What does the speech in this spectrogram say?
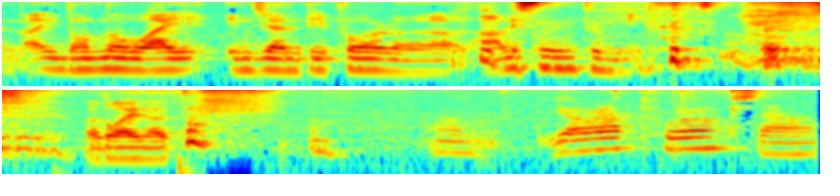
and I don't know why Indian people uh, are listening to me, but why not? Um, your artworks are,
